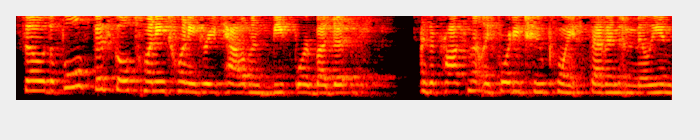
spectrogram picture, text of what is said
So the full fiscal 2023 Cattlemen's Beef Board budget is approximately $42.7 million.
